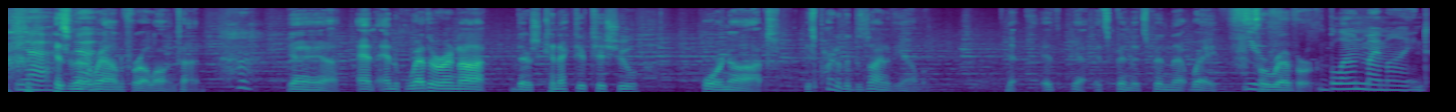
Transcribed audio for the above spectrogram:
Hmm. Yeah, has been yeah. around for a long time. Yeah, yeah, yeah. And, and whether or not there's connective tissue or not is part of the design of the album. Yeah, it, yeah, it's been it's been that way You've forever. Blown my mind.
